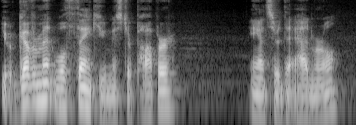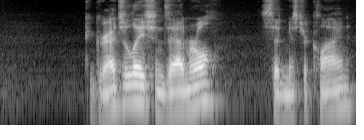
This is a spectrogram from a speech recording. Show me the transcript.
Your government will thank you, Mr. Popper, answered the Admiral. Congratulations, Admiral, said Mr. Klein.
